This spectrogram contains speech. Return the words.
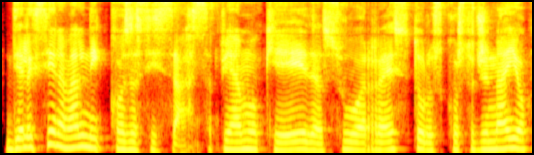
Di Alexei Navalny cosa si sa? Sappiamo che dal suo arresto lo scorso gennaio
